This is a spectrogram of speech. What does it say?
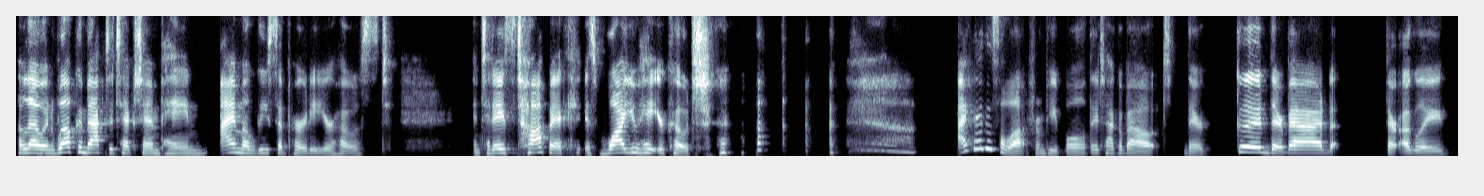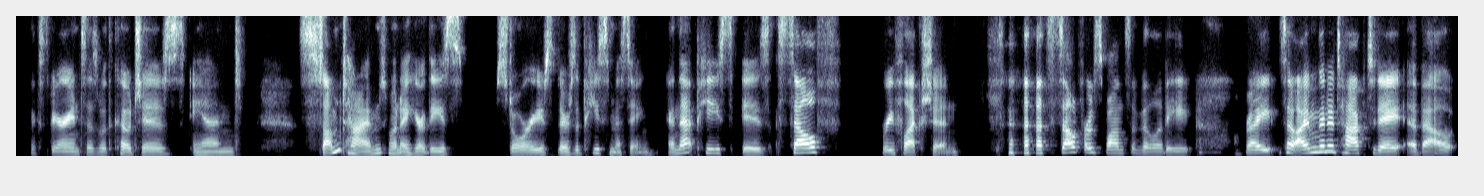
Hello, and welcome back to Tech Champagne. I'm Alisa Purdie, your host. And today's topic is why you hate your coach. I hear this a lot from people. They talk about their good, their bad, their ugly experiences with coaches. And sometimes when I hear these stories, there's a piece missing. And that piece is self reflection, self responsibility, right? So I'm going to talk today about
